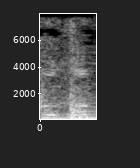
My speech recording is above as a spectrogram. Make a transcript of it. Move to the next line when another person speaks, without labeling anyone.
never come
